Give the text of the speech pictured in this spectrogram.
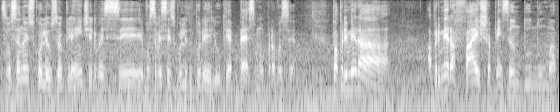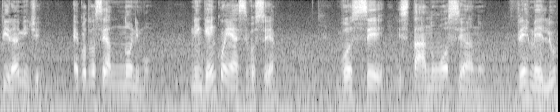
se você não escolher o seu cliente, ele vai ser, você vai ser escolhido por ele, o que é péssimo para você. A primeira, a primeira faixa, pensando numa pirâmide, é quando você é anônimo. Ninguém conhece você, você está num oceano vermelho,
